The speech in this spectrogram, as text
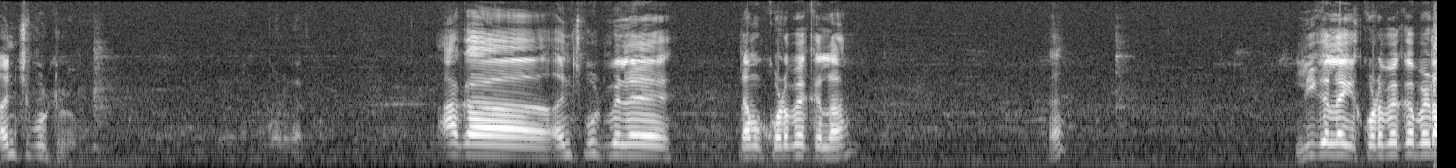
ಹಂಚ್ಬಿಟ್ರು. ಆಗ ಹಂಚ್ಬಿಟ್ಟ ಮೇಲೆ ನಮಗೆ ಕೊಡಬೇಕಲ್ಲ? ಲೀಗಲ್ ಆಗಿ ಕೊಡಬೇಕಾ ಬೇಡ?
